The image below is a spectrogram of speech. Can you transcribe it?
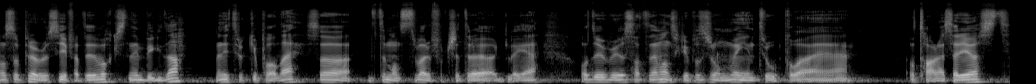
Og så prøver du å si ifra til de voksne i bygda, men de tror ikke på deg. Så dette monsteret bare fortsetter å ødelegge, og du blir jo satt i den vanskelige posisjonen hvor ingen tror på deg og tar deg seriøst.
